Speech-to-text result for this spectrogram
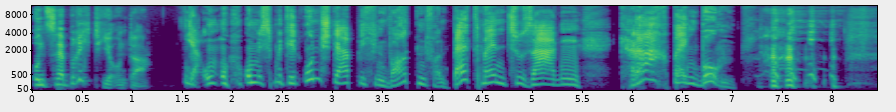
und zerbricht hier und da. Ja, um, um- es mit den unsterblichen Worten von Batman zu sagen, Krach, Bang, Bum.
